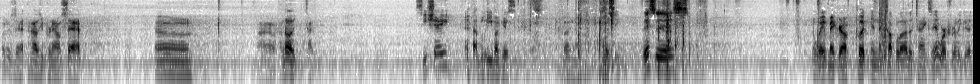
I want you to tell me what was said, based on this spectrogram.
What is that? How does he pronounce that? Uh I, Seashay, I believe, I guess. But uh, let me see. This is the wave maker I've put in a couple of other tanks. It works really good.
